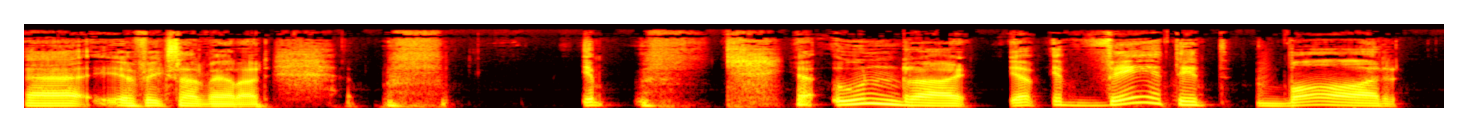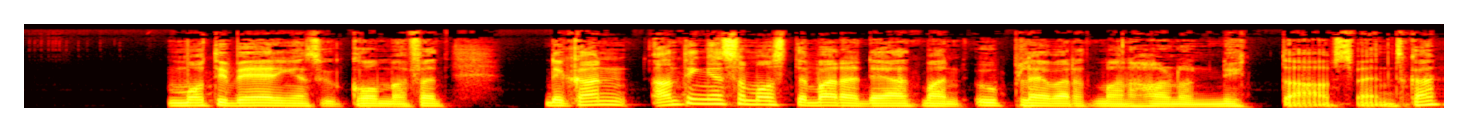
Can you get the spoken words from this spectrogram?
eh, jag fick serverad jag, jag undrar, jag, jag vet inte var motiveringen skulle komma. För att det kan, antingen så måste det vara det att man upplever att man har någon nytta av svenskan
